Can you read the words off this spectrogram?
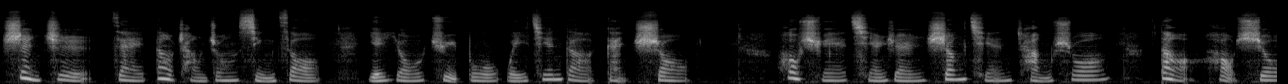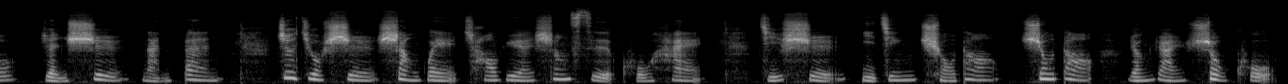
甚至。在道场中行走，也有举步维艰的感受。后学前人生前常说：“道好修，人事难办。”这就是尚未超越生死苦海，即使已经求道、修道，仍然受苦。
